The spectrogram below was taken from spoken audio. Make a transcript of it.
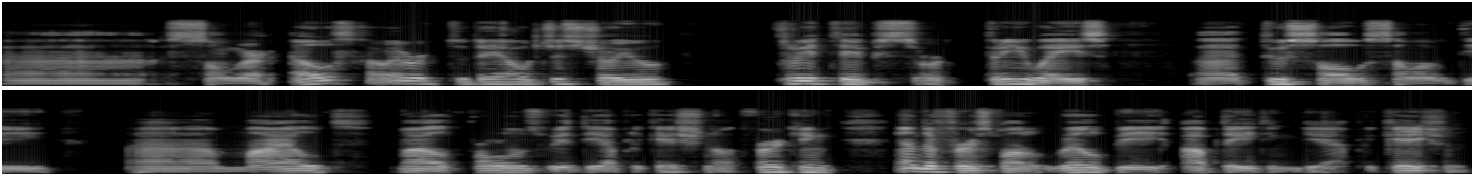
uh, somewhere else. However, today I'll just show you three tips or three ways uh, to solve some of the uh, mild mild problems with the application not working and the first one will be updating the application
